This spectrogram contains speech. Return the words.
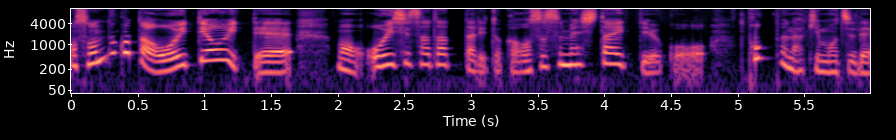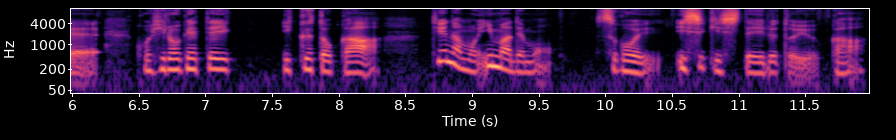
もうそんなことは置いておいてもう美味しさだったりとかおすすめしたいっていうこうポップな気持ちでこう広げていくとかっていうのはもう今でもすごい意識しているというか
